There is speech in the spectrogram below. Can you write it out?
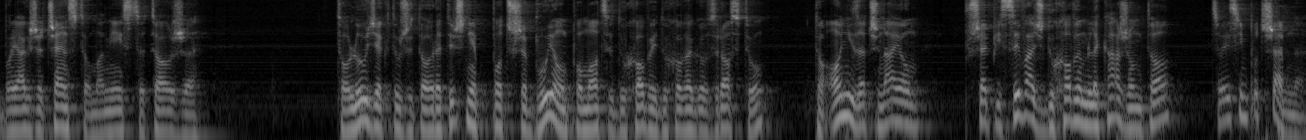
Bo jakże często ma miejsce to, że to ludzie, którzy teoretycznie potrzebują pomocy duchowej, duchowego wzrostu, to oni zaczynają przepisywać duchowym lekarzom to, co jest im potrzebne.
